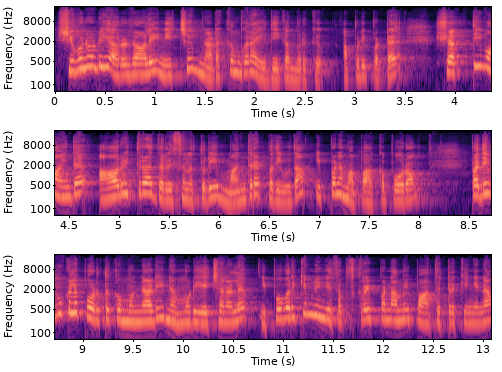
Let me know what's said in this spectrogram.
சிவனுடைய அருளாலே நிச்சயம் நடக்குங்கிற ஐதீகம் இருக்குது அப்படிப்பட்ட சக்தி வாய்ந்த ஆரித்ரா தரிசனத்துடைய மந்திர பதிவு தான் இப்போ நம்ம பார்க்க போகிறோம் பதிவுக்குள்ளே போகிறதுக்கு முன்னாடி நம்முடைய சேனலை இப்போ வரைக்கும் நீங்கள் சப்ஸ்கிரைப் பண்ணாமல் பார்த்துட்ருக்கீங்கன்னா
